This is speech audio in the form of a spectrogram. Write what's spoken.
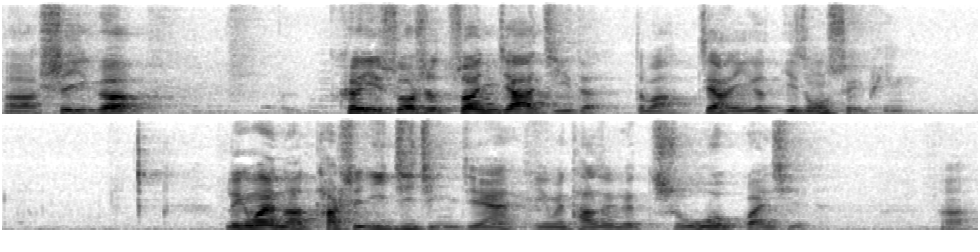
啊，是一个可以说是专家级的，对吧？这样一个一种水平。另外呢，他是一级警监，因为他这个职务关系，啊，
